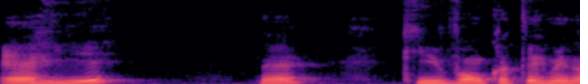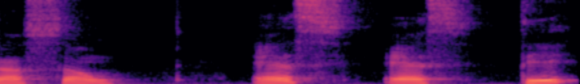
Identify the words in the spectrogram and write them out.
RE, né? Que vão com a terminação SST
